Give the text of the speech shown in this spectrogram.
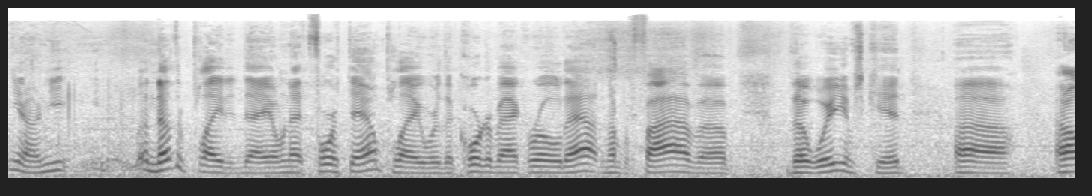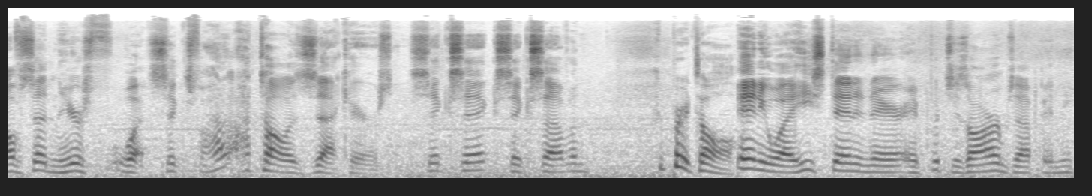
you know, and you, you another play today on that fourth down play where the quarterback rolled out number five, uh, the Williams kid, uh, and all of a sudden here's what six five. How tall is Zach Harrison? Six six, six seven. He's pretty tall. Anyway, he's standing there and puts his arms up and he,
